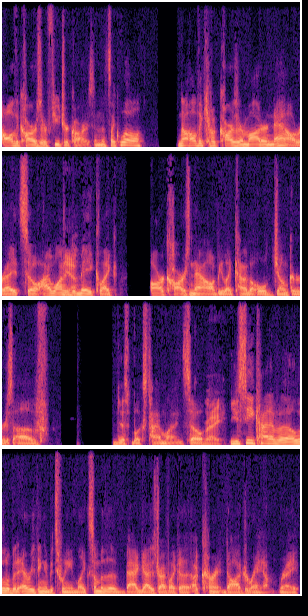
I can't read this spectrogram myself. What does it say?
all the cars are future cars, and it's like, well, not all the cars are modern now, right? So I wanted Yeah. to make like our cars now be like kind of the old junkers of this book's timeline. So Right. you see kind of a, little bit of everything in between. Like some of the bad guys drive like a, a current Dodge Ram, right?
